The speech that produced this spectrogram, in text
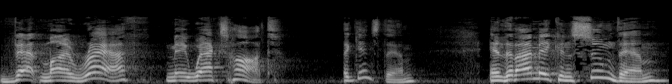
that my wrath may wax hot against them, and that I may consume them,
